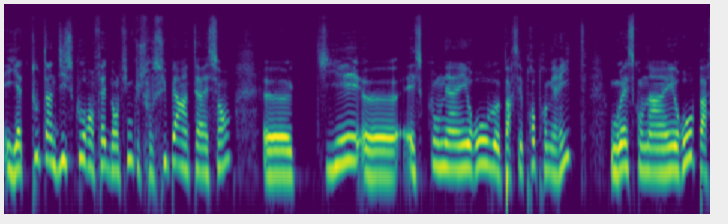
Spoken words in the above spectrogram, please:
il y a tout un discours en fait dans le film que je trouve super intéressant. Euh, qui est euh, est-ce qu'on est un héros par ses propres mérites ou est-ce qu'on a un héros par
